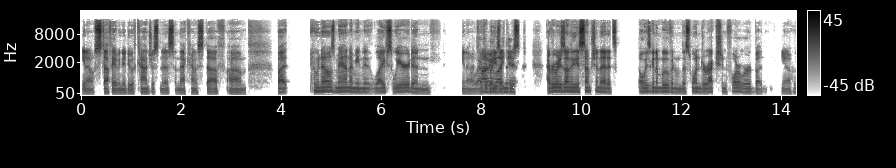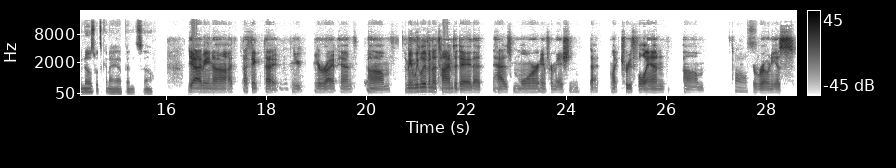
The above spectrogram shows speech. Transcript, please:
you know stuff having to do with consciousness and that kind of stuff um but who knows man i mean life's weird and you know That's everybody's like under it. this everybody's under the assumption that it's always going to move in this one direction forward but you know who knows what's going to happen so Yeah, I mean, uh, I I think that you you're right, man. Um, I mean, we live in a time today that has more information that like truthful and um, False. erroneous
